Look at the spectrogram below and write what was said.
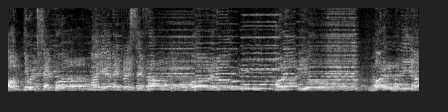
Montul se poa, maniere queste fra, Orro, orario, ormonia,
